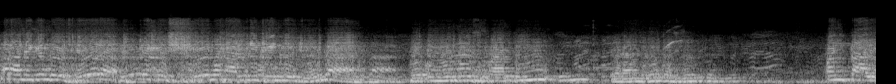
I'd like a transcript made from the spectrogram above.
ਪਰ ਨੇ ਕਹਿੰਦੇ ਫੇਰ ਇੱਕ ਛੇ ਮੁਕਾਬਲੇ ਟੀਮ ਨੂੰ ਜੋੜਦਾ। ਤੇ ਉਹ ਦੇ ਸਮਾਪਤੀ ਤੇ ਰਣ ਜ਼ਰੂਰ ਦੱਸੋ 45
